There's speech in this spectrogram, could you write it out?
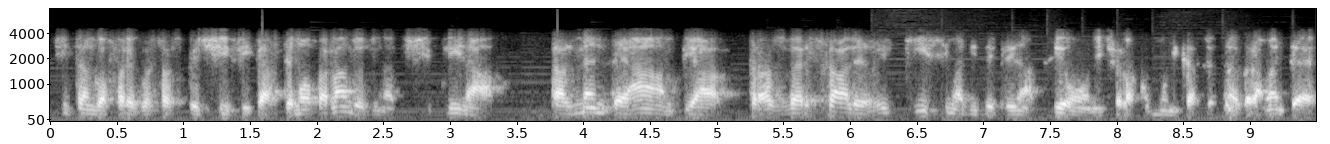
ci tengo a fare questa specifica, stiamo parlando di una disciplina talmente ampia, trasversale, ricchissima di declinazioni, cioè la comunicazione veramente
